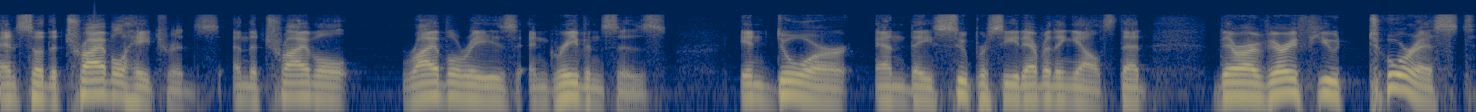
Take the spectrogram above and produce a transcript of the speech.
And so the tribal hatreds and the tribal rivalries and grievances endure and they supersede everything else. That there are very few tourist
